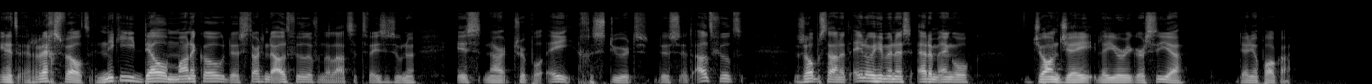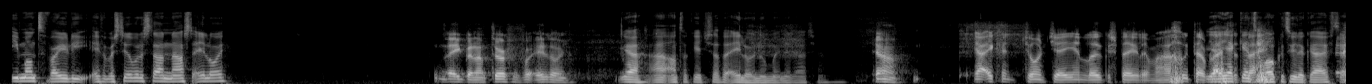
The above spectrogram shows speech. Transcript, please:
in het rechtsveld. Nicky Del Monaco, de startende outfielder van de laatste twee seizoenen, is naar AAA gestuurd. Dus het outfield zal bestaan uit Eloy Jimenez, Adam Engel, John Jay, Leory Garcia, Daniel Palka. Iemand waar jullie even bij stil willen staan naast Eloy? Nee, ik ben aan het turven voor Eloy. Ja, een aantal keertjes dat we Eloy noemen inderdaad. Ja. Ja, ja, ik vind John Jay een leuke speler, maar goed, daar ja, blijft jij het kent bij. hem ook natuurlijk. Hij heeft uh,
